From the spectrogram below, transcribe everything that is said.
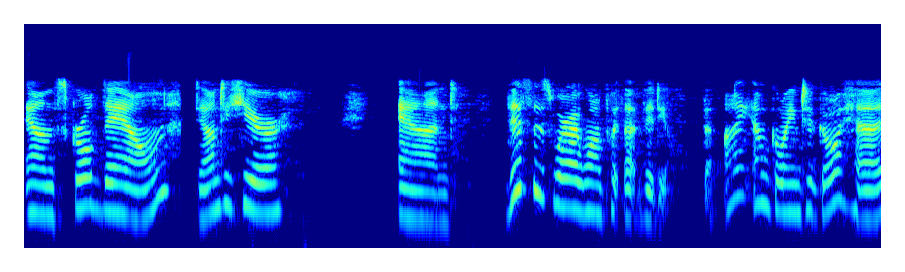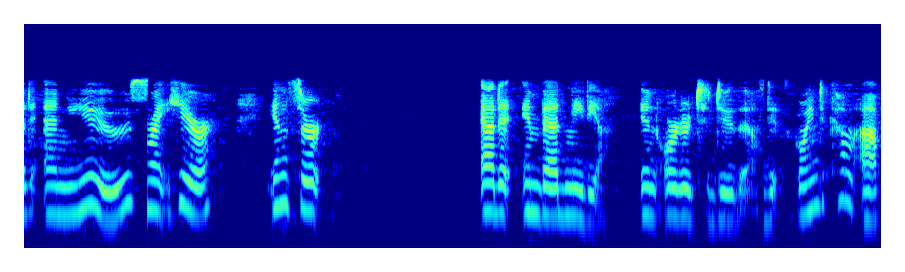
and scroll down, down to here, and this is where I want to put that video but I am going to go ahead and use right here insert edit embed media in order to do this. It's going to come up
